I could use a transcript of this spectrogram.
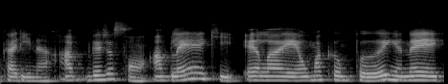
Karina, a- veja só, a Black, ela é uma campanha, né,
